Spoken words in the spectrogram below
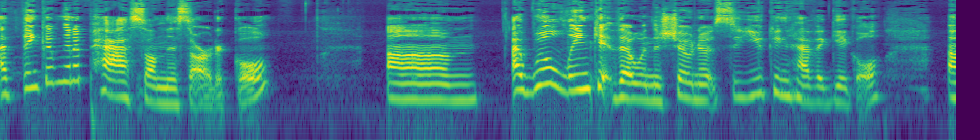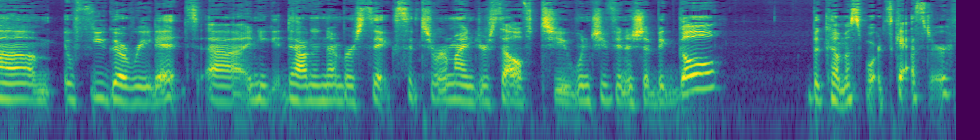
I think I'm gonna pass on this article. Um, I will link it though in the show notes so you can have a giggle um, if you go read it uh, and you get down to number six to remind yourself to once you finish a big goal, become a sportscaster.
